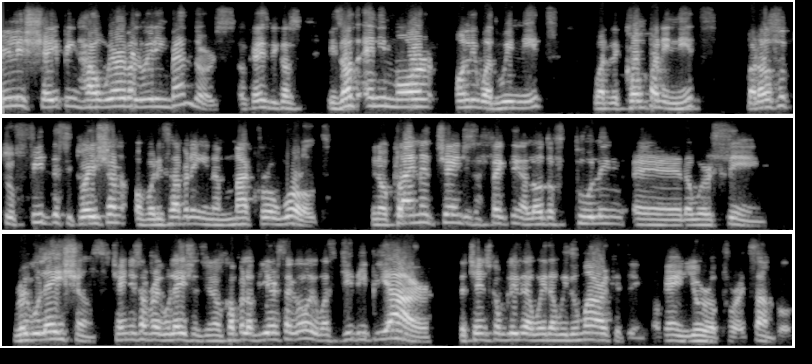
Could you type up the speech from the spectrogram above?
really shaping how we are evaluating vendors, okay? Because it's not anymore only what we need, what the company needs, but also to fit the situation of what is happening in a macro world you know, climate change is affecting a lot of tooling uh, that we're seeing. Regulations, changes of regulations. You know, a couple of years ago, it was GDPR that changed completely the way that we do marketing, okay, in Europe, for example.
